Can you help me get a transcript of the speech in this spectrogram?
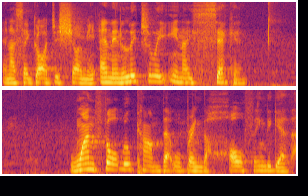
And I say, God, just show me. And then, literally in a second, one thought will come that will bring the whole thing together.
